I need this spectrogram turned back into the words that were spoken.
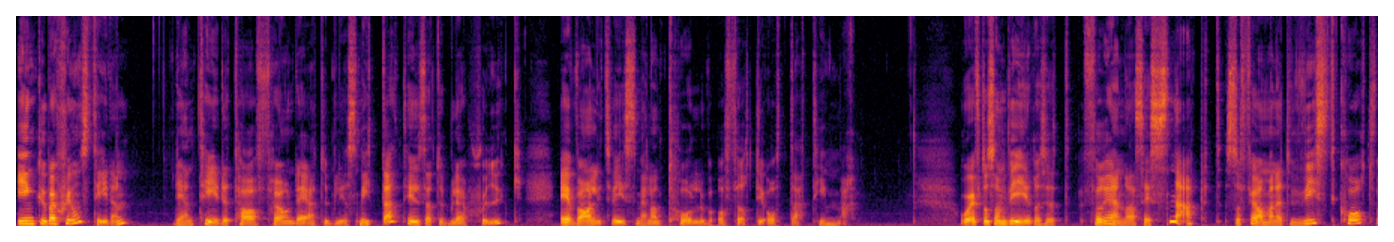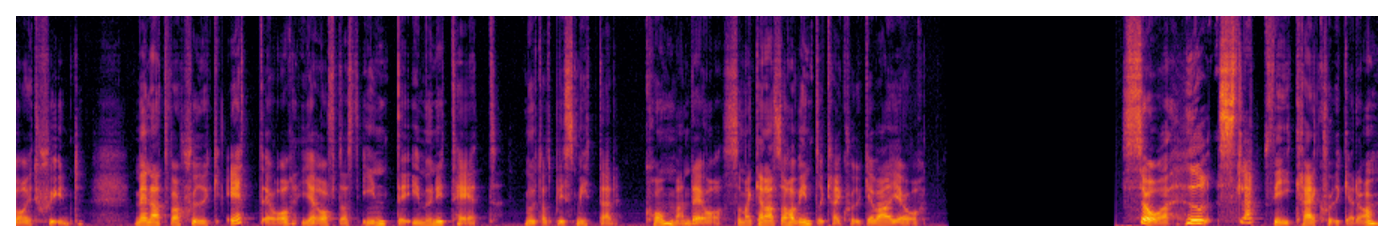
Inkubationstiden, den tid det tar från det att du blir smittad tills att du blir sjuk, är vanligtvis mellan 12 och 48 timmar. Och eftersom viruset förändrar sig snabbt så får man ett visst kortvarigt skydd. Men att vara sjuk ett år ger oftast inte immunitet mot att bli smittad kommande år. Så man kan alltså ha vinterkräksjuka varje år. Så, hur slapp vi kräksjuka då?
